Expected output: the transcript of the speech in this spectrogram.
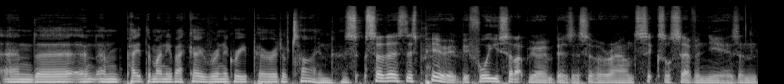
and uh, and, and, paid the money back over an agreed period of time. So, so, there's this period before you set up your own business of around six or seven years, and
